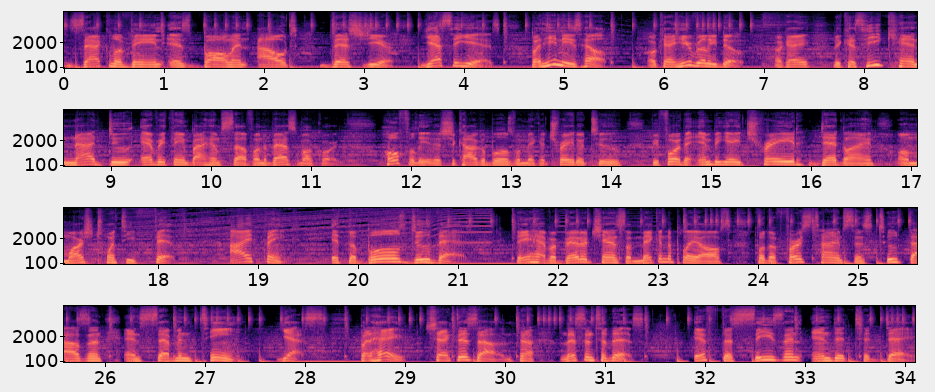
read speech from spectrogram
Zach LaVine is balling out this year. Yes, he is, but he needs help. Okay, he really do. Okay, because he cannot do everything by himself on the basketball court. Hopefully, the Chicago Bulls will make a trade or two before the NBA trade deadline on March 25th. I think if the Bulls do that, they have a better chance of making the playoffs for the first time since 2017. Yes. But hey, check this out. Listen to this. If the season ended today,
